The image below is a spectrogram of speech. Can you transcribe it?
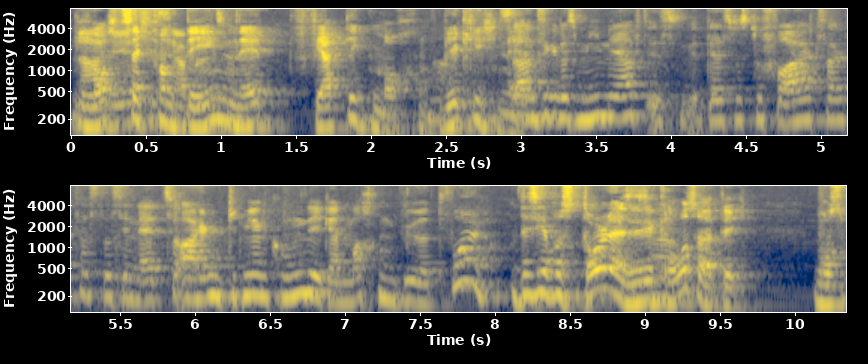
Mhm. Nein, lasst das euch von dem nicht fertig machen. Wirklich Das nicht. Einzige, was mich nervt, ist das, was du vorher gesagt hast, dass ich nicht zu allen Dingen gerne machen würde. Voll. Das ist ja was Tolles, das ist ja, Ja. großartig. Was,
